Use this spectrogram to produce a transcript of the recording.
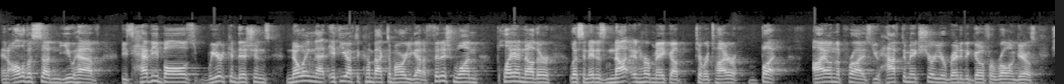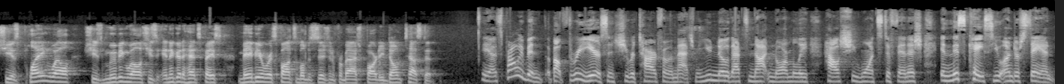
and all of a sudden you have these heavy balls, weird conditions, knowing that if you have to come back tomorrow, you got to finish one, play another. Listen, it is not in her makeup to retire, but eye on the prize. You have to make sure you're ready to go for Roland Garros. She is playing well. She's moving well. She's in a good headspace. Maybe a responsible decision for Ash Barty. Don't test it. Yeah, it's probably been about three years since she retired from a match. I mean, you know that's not normally how she wants to finish. In this case, you understand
